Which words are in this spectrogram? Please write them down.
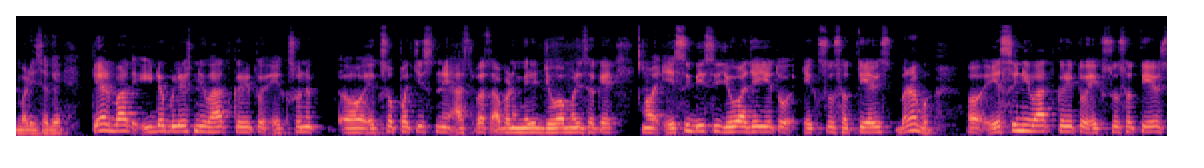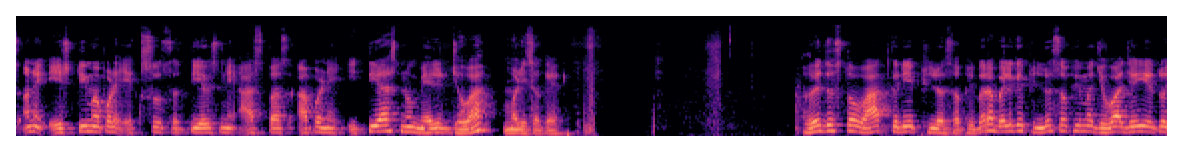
મળી શકે. ત્યારબાદ ઈડબ્લ્યુએસની વાત કરીએ, તો એકસો ને એકસો પચીસની આસપાસ આપણને મેરિટ જોવા મળી શકે. એસીબીસી જોવા જઈએ, તો એકસો સત્યાવીસ, બરાબર? એસીની વાત કરીએ, તો એકસો સત્યાવીસ અને એસટીમાં પણ એકસો સત્યાવીસની આસપાસ આપણને ઇતિહાસનું મેરિટ જોવા મળી શકે. હવે દોસ્તો વાત કરીએ ફિલોસોફી બરાબર, એટલે કે ફિલોસોફીમાં જોવા જઈએ તો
